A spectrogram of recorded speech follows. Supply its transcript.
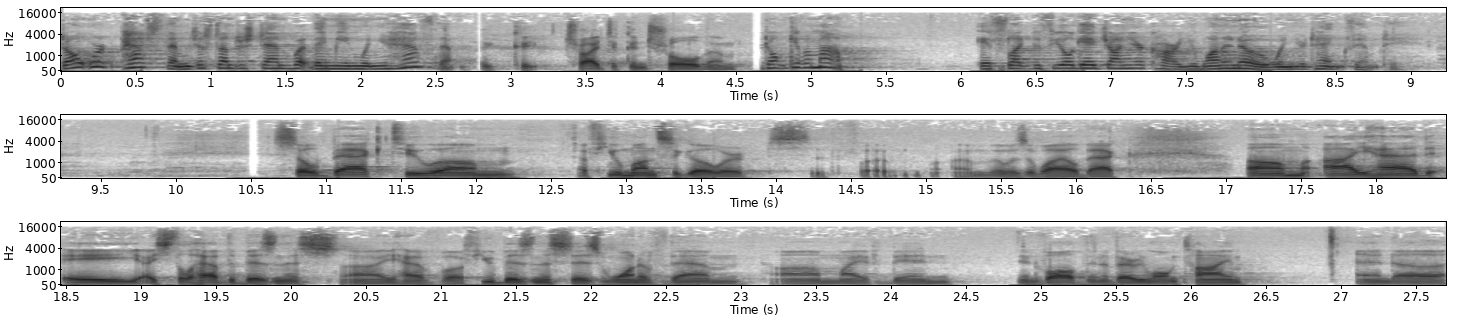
Don't work past them, just understand what they mean when you have them. Tried to control them. Don't give them up. It's like the fuel gauge on your car. You want to know when your tank's empty. So back to um, a few months ago, or um, it was a while back. Um, I had a, I still have the business. I have a few businesses. One of them um, I've been involved in a very long time, and uh,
